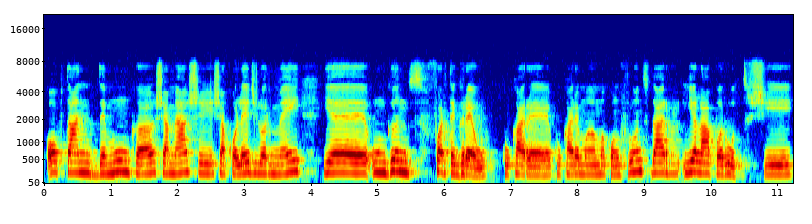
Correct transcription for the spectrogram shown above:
8 ani de muncă și a mea și, și a colegilor mei e un gând foarte greu cu care, cu care mă, mă confrunt, dar el a apărut și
